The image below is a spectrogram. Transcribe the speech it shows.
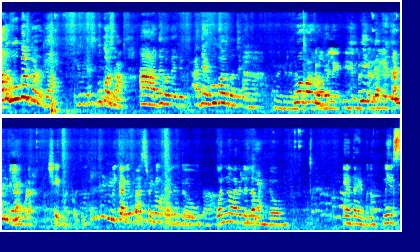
ಅದು ಹೂಕೋಸ್ ಗೊತ್ತಾ ಹೂಕೋಸ? ಹಾ ಅದೇ ಗೊತ್ತಾಯ್ತು. ಅದೇ ಹೂಕೋಸ್ ಗೊತ್ತಾಯ್ತು ಗೊತ್ತಿದ್ದು ಆಮೇಲೆ ಏನೇನು ಮಾಡ್ತಾರೆ ಕೂಡ ಶೇರ್ ಮಾಡ್ಕೊಳ್ತೀನಿ. ಕ್ವಿಕ್ಕಾಗಿ ಫಾಸ್ಟಾಗಿ ಒಂದು ಒನ್ ಅವರಲ್ಲೆಲ್ಲ ಒಂದು ಏನಂತ ಹೇಳ್ಬೋದು? ಮೀಲ್ಸ್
